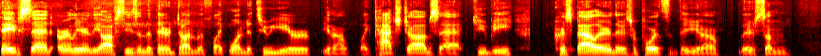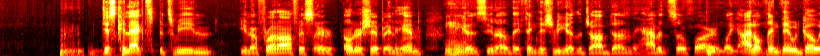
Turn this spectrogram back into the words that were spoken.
They've said earlier in the offseason that they're done with like one to two year, you know, like patch jobs at QB. Chris Ballard, there's reports that the, you know, there's some disconnect between, you know, front office or ownership and him Mhm. because, you know, they think they should be getting the job done. They haven't so far. Like, I don't think they would go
